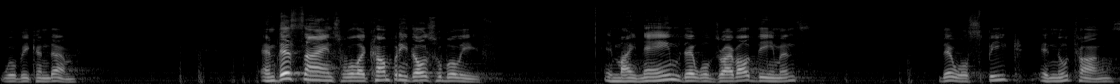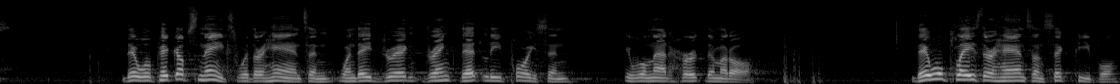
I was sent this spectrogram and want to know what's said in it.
will be condemned. And these signs will accompany those who believe. In my name, they will drive out demons. They will speak in new tongues. They will pick up snakes with their hands, and when they drink, drink deadly poison, it will not hurt them at all. They will place their hands on sick people,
